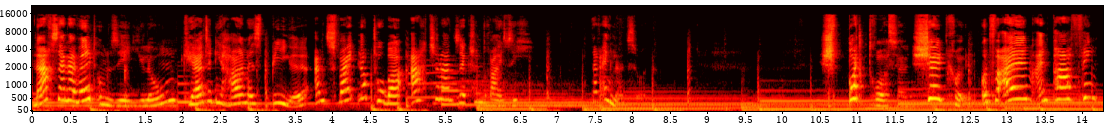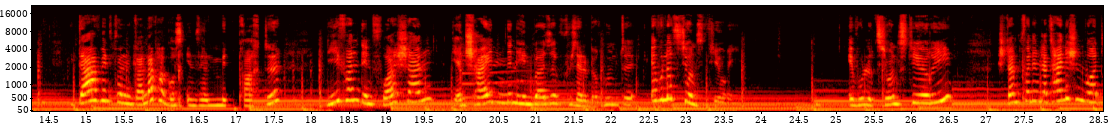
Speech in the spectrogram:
Nach seiner Weltumsegelung kehrte die HMS Beagle am 2. Oktober 1836 nach England zurück. Spottdrosseln, Schildkröten und vor allem ein paar Finken, die Darwin von den Galapagos-Inseln mitbrachte, liefern den Forschern die entscheidenden Hinweise für seine berühmte Evolutionstheorie. Evolutionstheorie stammt von dem lateinischen Wort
